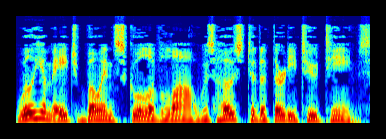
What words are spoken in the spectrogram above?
William H. Bowen School of Law was host to the 32 teams.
